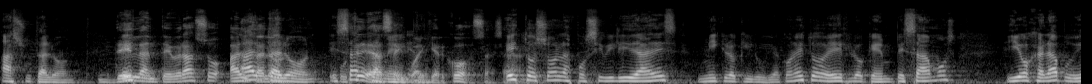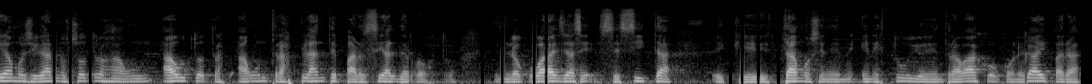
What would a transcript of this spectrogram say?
a su talón. Del antebrazo al, al talón. Exactamente. Ustedes hacen cualquier cosa. Estas son las posibilidades microquirúrgicas. Con esto es lo que empezamos y ojalá pudiéramos llegar nosotros a un, auto, a un trasplante parcial de rostro, en lo cual ya se, se cita eh, que estamos en, estudio y en trabajo con el CAI para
